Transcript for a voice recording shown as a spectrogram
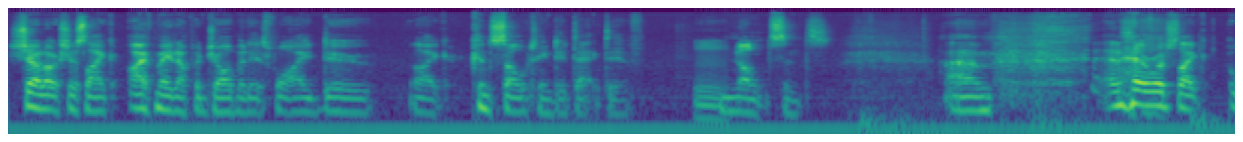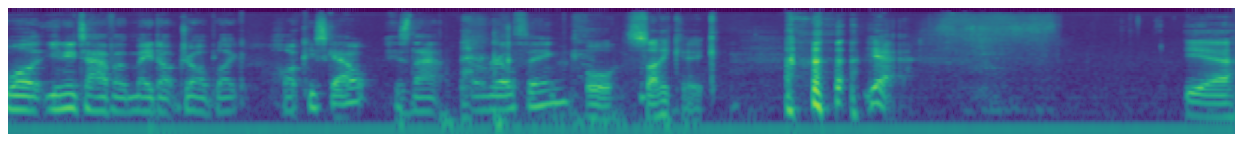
Sherlock's just like I've made up a job and it's what I do like consulting detective. Mm. nonsense. Um, and they're all just like, well, you need to have a made up job like hockey scout. Is that a real thing? Or psychic. yeah. Yeah,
